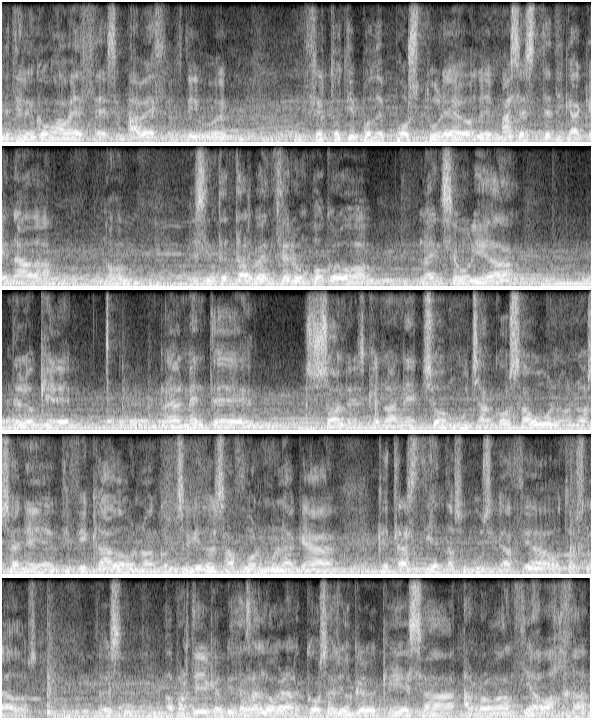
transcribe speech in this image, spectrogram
que tienen como a veces, a veces digo, eh, un cierto tipo de postureo, de más estética que nada, ¿no? Es intentar vencer un poco la inseguridad de lo que realmente son, es que no han hecho mucha cosa aún, o no se han identificado, no han conseguido esa fórmula que, ha- que trascienda su música hacia otros lados. Entonces, a partir de que empiezas a lograr cosas, yo creo que esa arrogancia baja,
